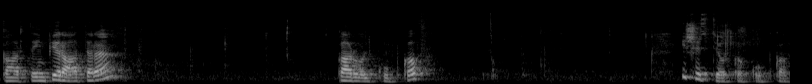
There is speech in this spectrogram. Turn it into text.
Карта императора, король кубков и шестерка кубков.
